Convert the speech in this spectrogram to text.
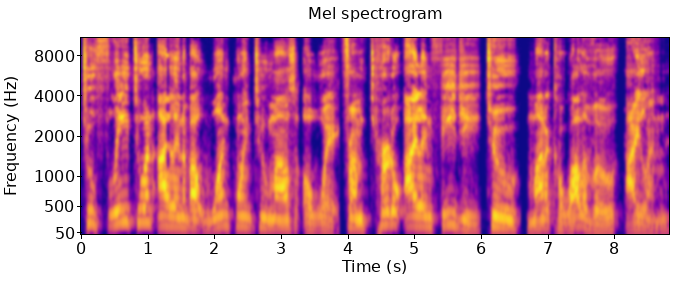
to flee to an island about 1.2 miles away. From Turtle Island, Fiji to Matacawalevu Island,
